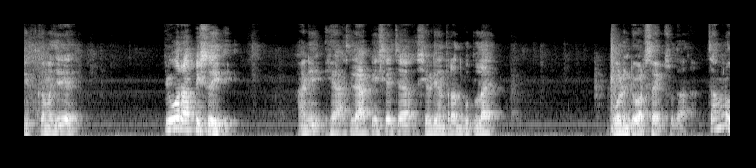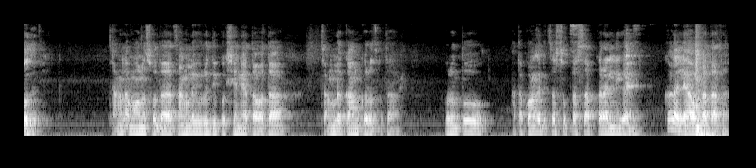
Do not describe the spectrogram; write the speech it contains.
इतकं म्हणजे प्युअर अपेक्षा आहे ते. आणि हे असल्या अपेक्षाच्या षडयंत्रात गुतलाय वडंटीवार साहेब सुद्धा. चांगलं होतं ते. चांगला माणूस होता चांगला विरोधी पक्ष नेता होता चांगलं काम करत होता. परंतु आता काँग्रेसचा सुपडा साफ करायला निघाले. कळाले अवकात आता.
